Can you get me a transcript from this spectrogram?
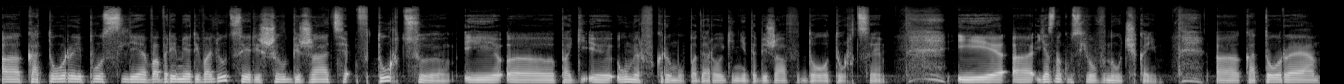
А, который после, во время революции решил бежать в Турцию и э, поги, э, умер в Крыму по дороге, не добежав до Турции. И э, я знаком с его внучкой, э, которая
